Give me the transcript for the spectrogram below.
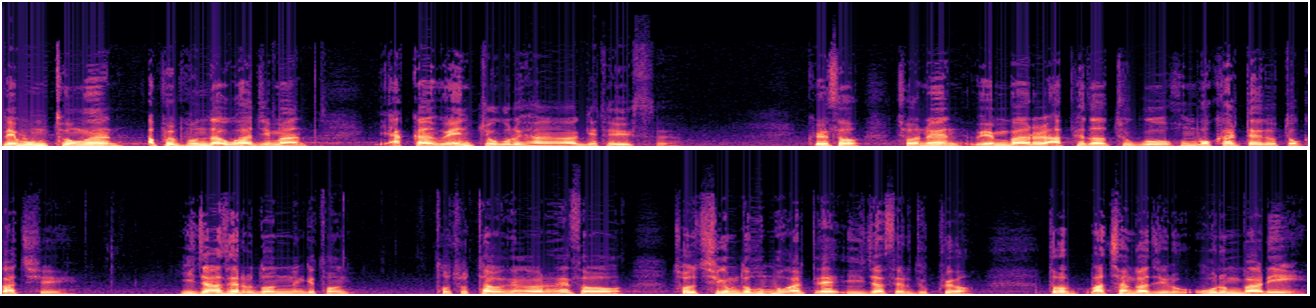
내 몸통은 앞을 본다고 하지만 약간 왼쪽으로 향하게 되어 있어요. 그래서 저는 왼발을 앞에다 두고 혼복할 때도 똑같이 이 자세로 넣는 게 더 더 좋다고 생각을 해서 저도 지금도 혼복할 때 이 자세로 넣고요. 또 마찬가지로 오른발이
